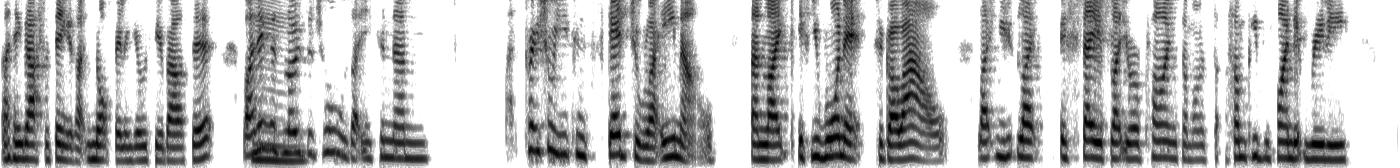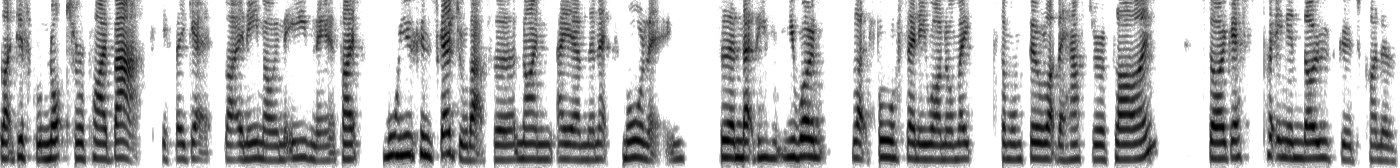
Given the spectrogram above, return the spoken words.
And I think that's the thing is like not feeling guilty about it. But I think mm. there's loads of tools that you can, um, I'm pretty sure you can schedule like emails and like if you want it to go out, like you, like if say if like you're applying someone, some people find it really like difficult not to reply back if they get like an email in the evening. It's like, well, you can schedule that for 9 a.m. the next morning. So then that people, you won't like force anyone or make someone feel like they have to reply. So I guess putting in those good kind of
